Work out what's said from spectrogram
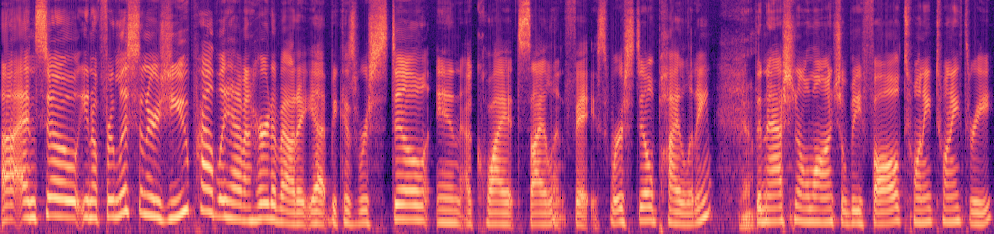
Uh, and so, you know, for listeners, you probably haven't heard about it yet because we're still in a quiet, silent phase. We're still piloting. The national launch will be fall 2023.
